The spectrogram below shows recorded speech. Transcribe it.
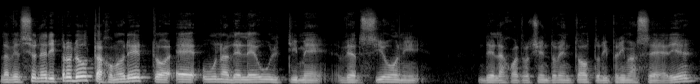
La versione riprodotta, come ho detto, è una delle ultime versioni della 428 di prima serie,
